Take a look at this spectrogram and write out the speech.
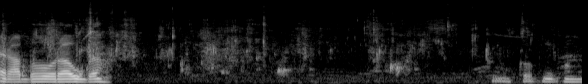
ਰੱਬ ਹੋਰ ਆਊਗਾ ਕੋ ਕੀ ਬਣ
